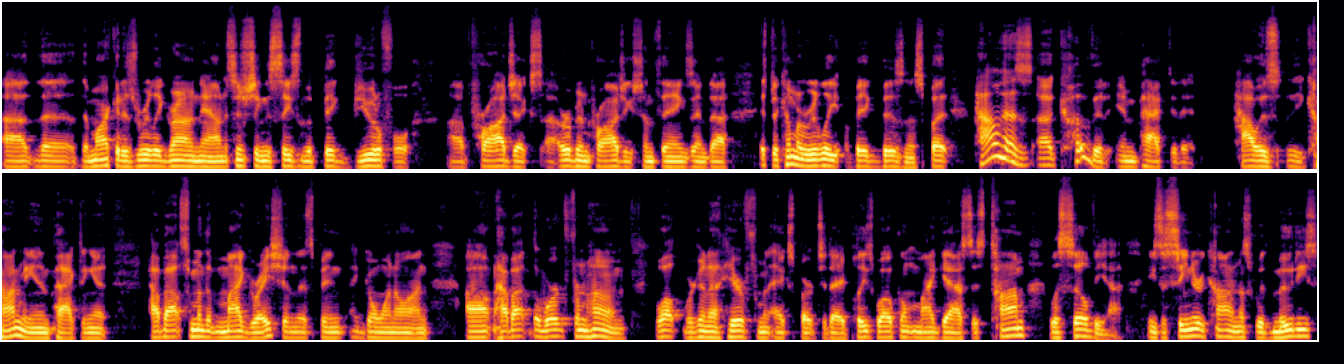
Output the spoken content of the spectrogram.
uh, the the market has really grown now, and it's interesting to see some of the big, beautiful uh, projects, uh, urban projects, and things, and uh, it's become a really big business. But how has uh, COVID impacted it? How is the economy impacting it? How about some of the migration that's been uh, going on? Uh, how about the work from home? Well, we're going to hear from an expert today. Please welcome my guest is Tom LaSalvia. He's a senior economist with Moody's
